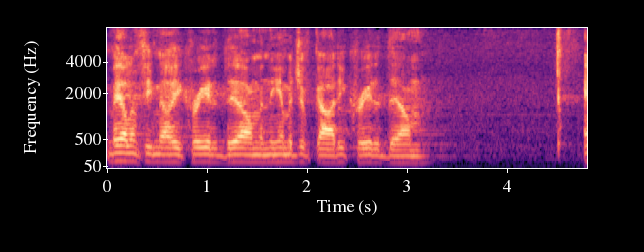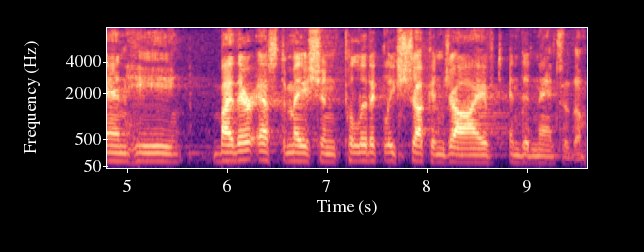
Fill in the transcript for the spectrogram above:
Male and female, he created them. In the image of God, he created them. And he, by their estimation, politically shuck and jived and didn't answer them.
